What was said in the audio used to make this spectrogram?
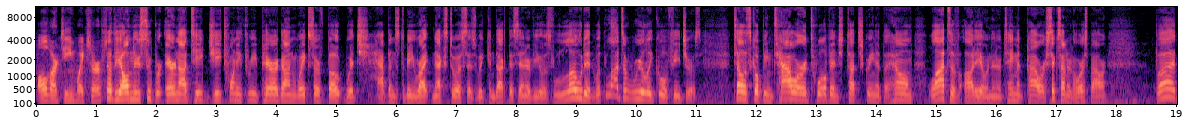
all of our team wake surfs. So the all-new Super Air Nautique G23 Paragon wake surf boat, which happens to be right next to us as we conduct this interview, is loaded with lots of really cool features. telescoping tower, 12 inch touchscreen at the helm, lots of audio and entertainment power, 600 horsepower. But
